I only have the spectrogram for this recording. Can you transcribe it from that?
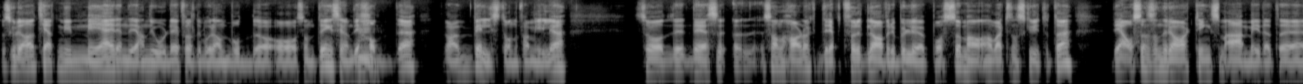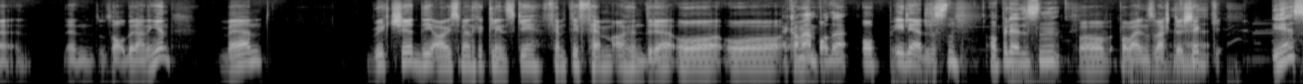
så skulle han ha tjent mye mer enn det han gjorde i forhold til hvor han bodde og, og sånne ting. Selv om de Mm. hadde Det var en velstående familie. Så, det, det, så han har nok drept for et lavere beløp også, men han har vært sånn skrytete. Det er også en sånn rar ting som er med i dette, den totale beregningen. Men Richard the Iceman Kaklinski, 55 av 100, og, og Jeg kan være med på det. opp i ledelsen Opp i ledelsen. på, på verdens verste. Sjekk. Yes.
